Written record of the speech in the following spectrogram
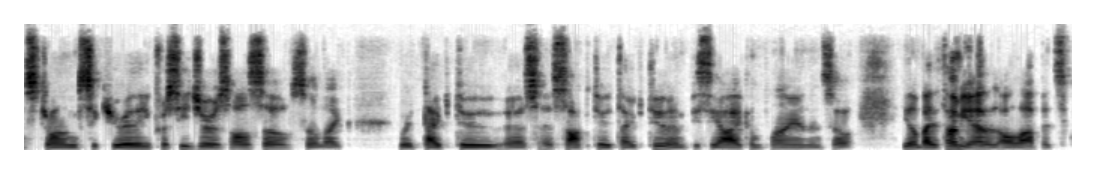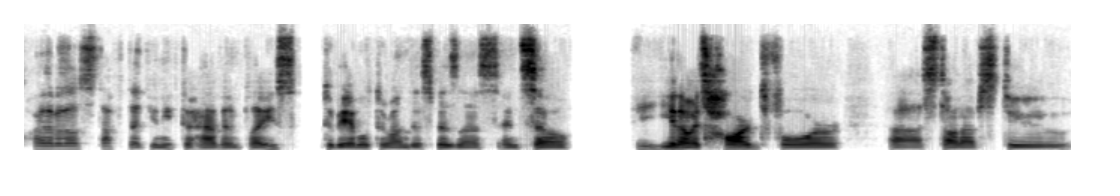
strong security procedures also. So like we're type 2 uh, soc 2 type 2 and pci compliant and so you know by the time you add it all up it's quite a bit of stuff that you need to have in place to be able to run this business and so you know it's hard for uh, startups to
